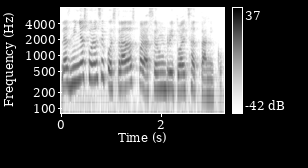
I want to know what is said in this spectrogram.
Las niñas fueron secuestradas para hacer un ritual satánico.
